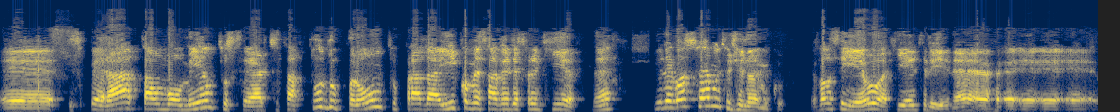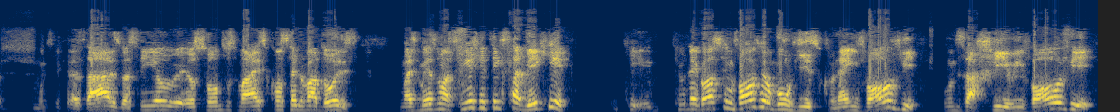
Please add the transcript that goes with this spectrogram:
é, esperar tal momento certo, está tudo pronto para daí começar a vender franquia, né? E o negócio é muito dinâmico. Eu falo assim, eu aqui entre né, é, é, é muitos empresários, assim, eu, eu sou um dos mais conservadores mas mesmo assim a gente tem que saber que, que, que o negócio envolve algum risco, né? Envolve um desafio, envolve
